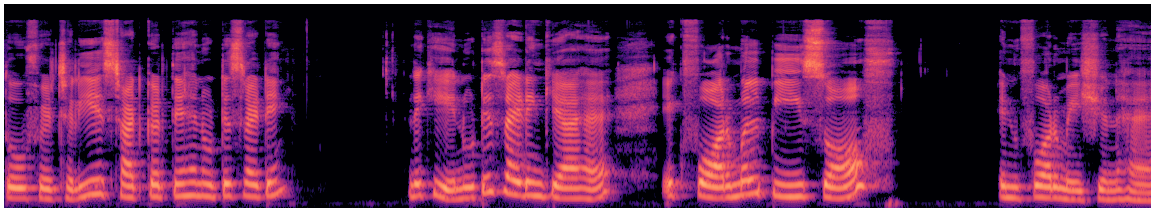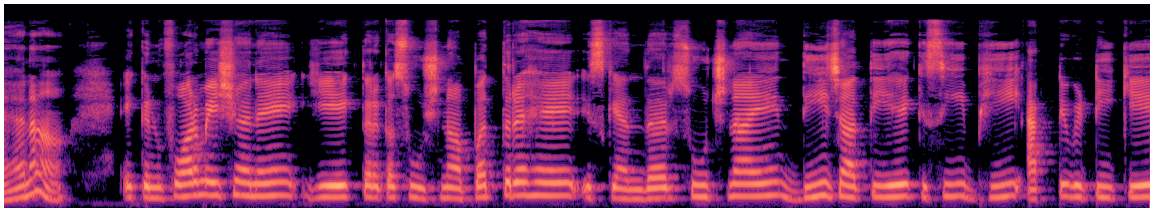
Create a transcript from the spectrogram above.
तो फिर चलिए स्टार्ट करते हैं नोटिस राइटिंग देखिए नोटिस राइटिंग क्या है? एक फॉर्मल पीस ऑफ़ इन्फॉर्मेशन है है ना? एक इन्फॉर्मेशन है, ये एक तरह का सूचना पत्र है, इसके अंदर सूचनाएँ दी जाती है किसी भी एक्टिविटी के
